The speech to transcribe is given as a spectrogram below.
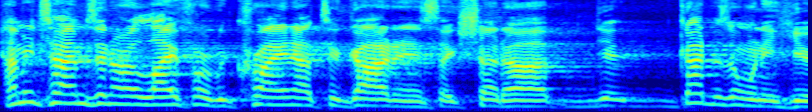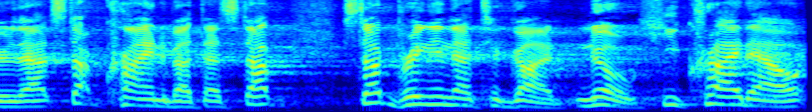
How many times in our life are we crying out to God and it's like, shut up? God doesn't want to hear that. Stop crying about that. Stop Stop bringing that to God. No, he cried out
